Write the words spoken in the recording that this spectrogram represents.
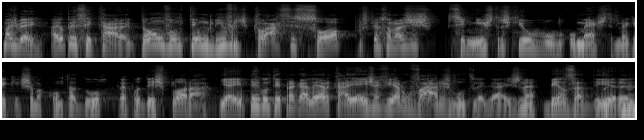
Mas bem, aí eu pensei, cara, então vão ter um livro de classe só pros personagens sinistros que o, o- o mestre, né, que aqui chama contador, vai poder explorar. E aí perguntei pra galera, cara, e aí já vieram vários muito legais, né? Benzadeira, Uhum.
